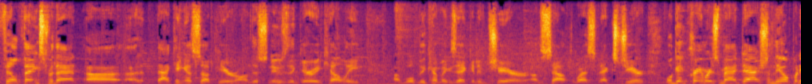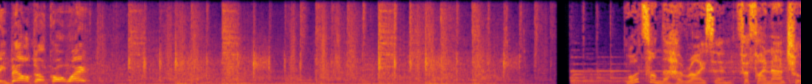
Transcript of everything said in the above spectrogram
Phil, thanks for that, uh, uh, backing us up here on this news that Gary Kelly uh, will become executive chair of Southwest next year. We'll get Cramer's Mad Dash in the opening bell. Don't go away. What's on the horizon for financial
